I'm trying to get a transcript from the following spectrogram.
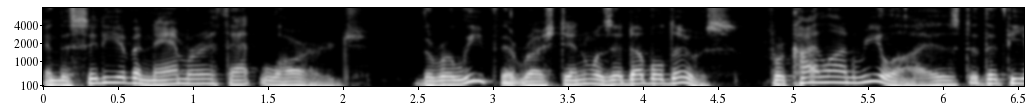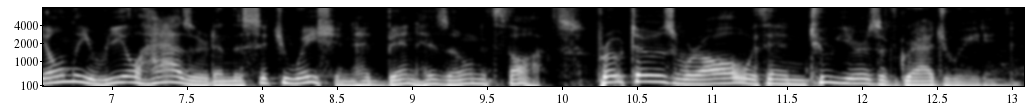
and the city of Anamorith at large. The relief that rushed in was a double dose for Kylon realized that the only real hazard in the situation had been his own thoughts. Protos were all within two years of graduating.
